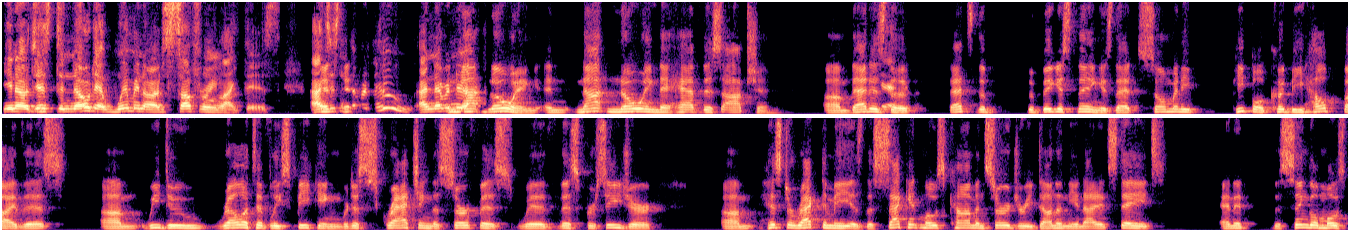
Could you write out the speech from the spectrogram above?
You know just to know that women are suffering like this i and, just never knew i never knew not knowing and not knowing they have this option um, that is yeah. the that's the the biggest thing is that so many people could be helped by this. Um, we do, relatively speaking, we're just scratching the surface with this procedure. Um, hysterectomy is the second most common surgery done in the United States, and it the single most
